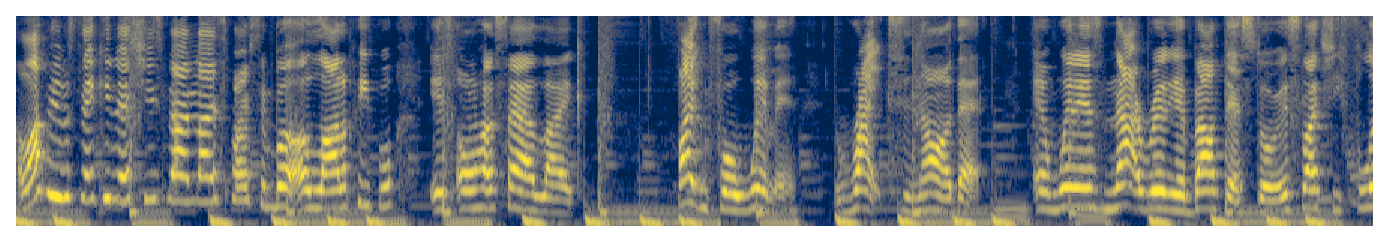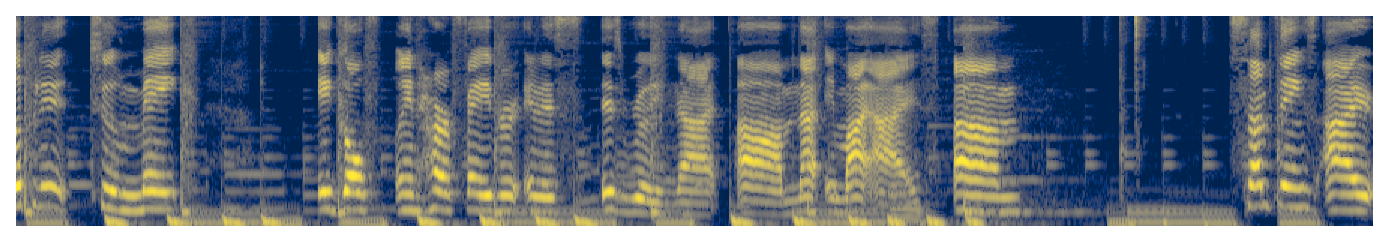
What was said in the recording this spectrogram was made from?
A lot of people thinking that she's not a nice person, but a lot of people is on her side, like fighting for women rights and all that. And when it's not really about that story, it's like she flipping it to make it go in her favor and it's it's really not um not in my eyes. Um some things i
